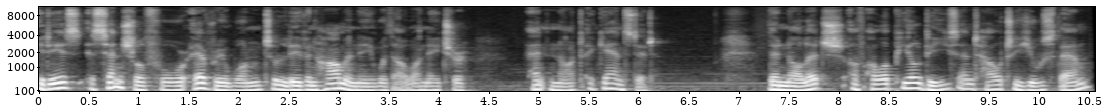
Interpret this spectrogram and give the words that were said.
It is essential for everyone to live in harmony with our nature and not against it. The knowledge of our PLDs and how to use them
